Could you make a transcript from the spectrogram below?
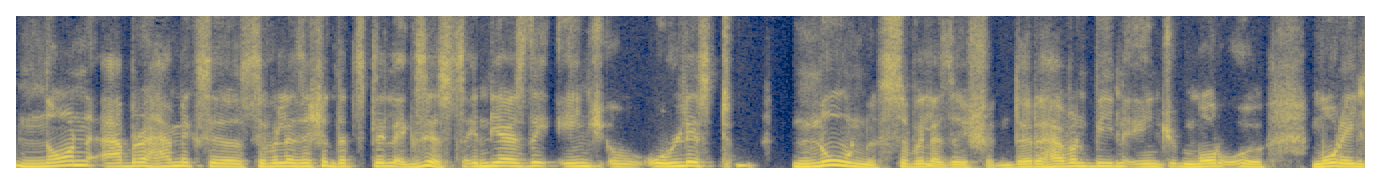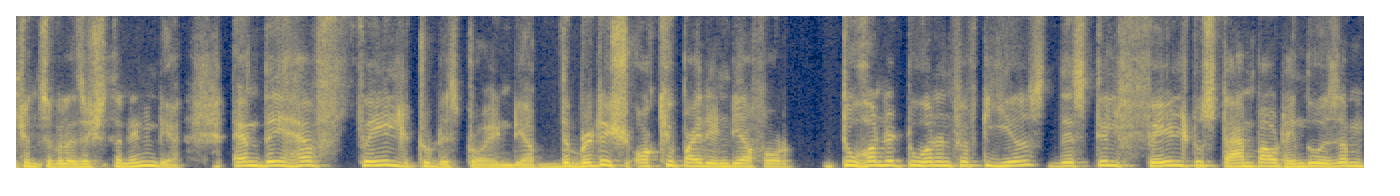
non-Abrahamic civilization that still exists. India is the ancient, oldest known civilization. There haven't been ancient, more more ancient civilizations than India, and they have failed to destroy India. The British occupied India for 200, 250 years. They still failed to stamp out Hinduism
